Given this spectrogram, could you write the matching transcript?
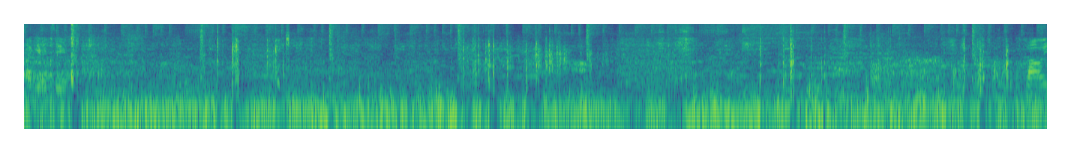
I'll give it to you. Molly.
